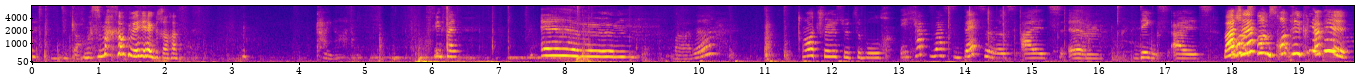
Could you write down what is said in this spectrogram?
Digga. Was machen wir hier gerade? Keine Ahnung. Auf jeden Fall. Ähm. Warte. Oh, tschüss, Witzebuch. Ich habe was Besseres als ähm, Dings, als. Warte. Bums, Rumpel, Knöppel!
